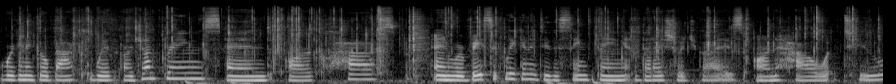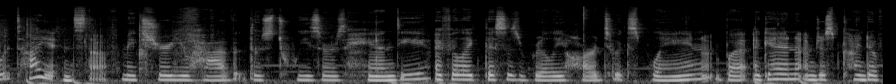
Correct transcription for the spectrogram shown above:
We're gonna go back with our jump rings and our clasp and we're basically going to do the same thing that I showed you guys on how to tie it and stuff. Make sure you have those tweezers handy. I feel like this is really hard to explain, but again, I'm just kind of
